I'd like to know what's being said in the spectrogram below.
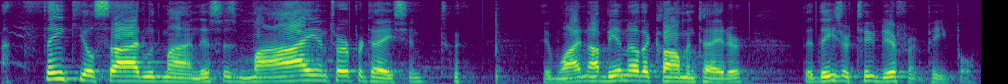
I think you'll side with mine. This is my interpretation. it might not be another commentator, that these are two different people.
